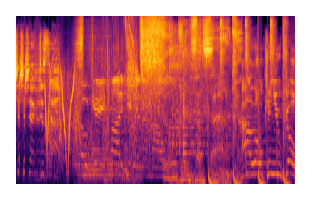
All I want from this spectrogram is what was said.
Check, check this out. Okay, party people in the house. How low can you go?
